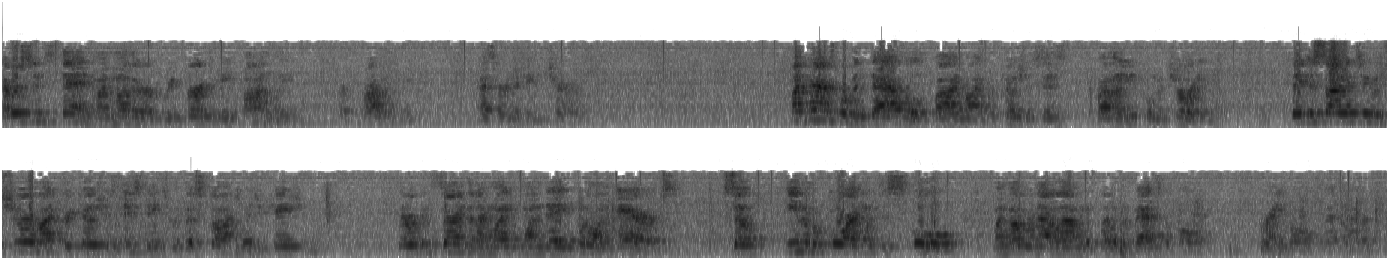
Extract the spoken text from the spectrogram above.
Ever since then, my mother referred to me fondly, but privately, as her knitting cherub. My parents were bedazzled by my precocious, inst- by my youthful maturity. They decided to ensure my precocious instincts with a staunch education. They were concerned that I might one day put on airs. So even before I went to school, my mother would not allow me to play with a basketball, or any ball for that matter.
